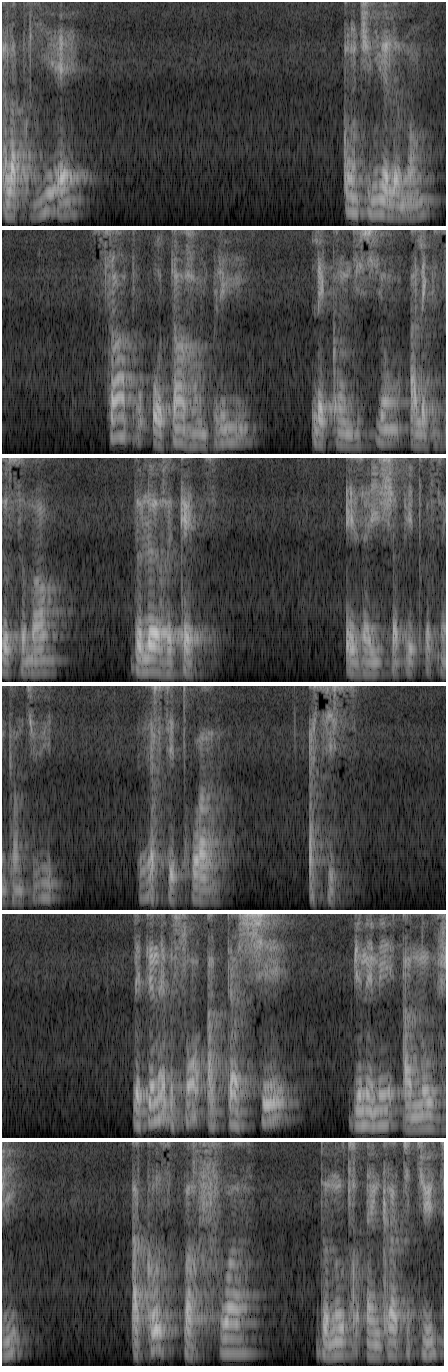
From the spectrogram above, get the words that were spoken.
à la prière, continuellement, sans pour autant remplir les conditions à l'exaucement de leur requête. Ésaïe chapitre 58, versets 3 à 6. Les ténèbres sont attachées, bien-aimés, à nos vies à cause parfois de notre ingratitude,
